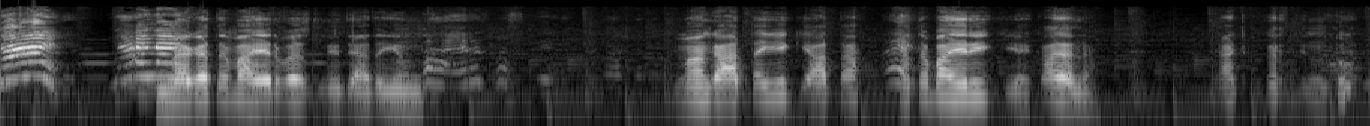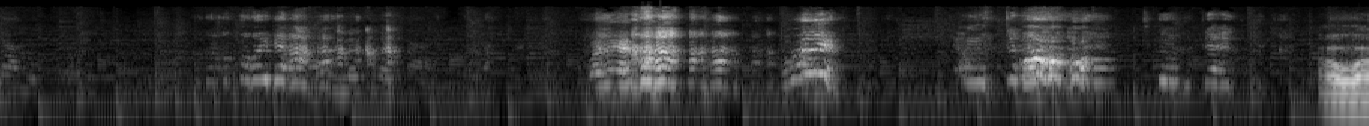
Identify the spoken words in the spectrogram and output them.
नाही मग आता बाहेर बसली ती आता येऊन. बाहेरच बसते मग आता ये की आता आता बाहेर ये की काय झालं? नाटक करते ना तू? अवा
